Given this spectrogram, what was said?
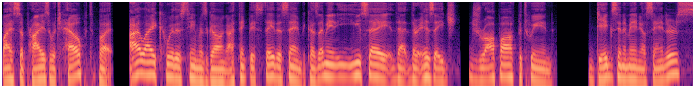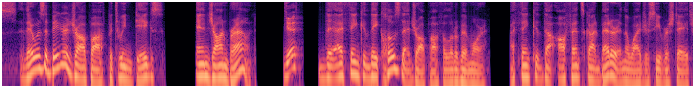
by surprise, which helped. But I like where this team is going. I think they stay the same because I mean, you say that there is a drop off between Diggs and Emmanuel Sanders. There was a bigger drop off between Diggs and John Brown Yeah. they, I think they closed that drop off a little bit more. I think the offense got better in the wide receiver stage.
